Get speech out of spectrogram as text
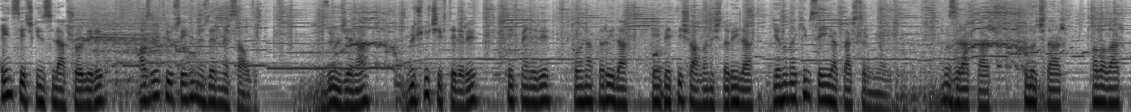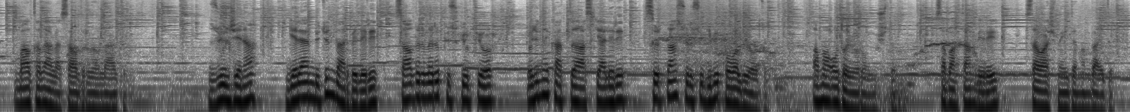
En seçkin silahşörleri Hazreti Hüseyin'in üzerine saldı. Zülcenah, güçlü çifteleri, tekmeleri, toynaklarıyla, heybetli şahlanışlarıyla yanına kimseyi yaklaştırmıyordu. Mızraklar, kılıçlar, palalar, baltalarla saldırıyorlardı. Zülcenah, gelen bütün darbeleri, saldırıları püskürtüyor, önüne kattığı askerleri sırtlan sürüsü gibi kovalıyordu. Ama o da yorulmuştu. Sabahtan beri savaş meydanındaydı.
